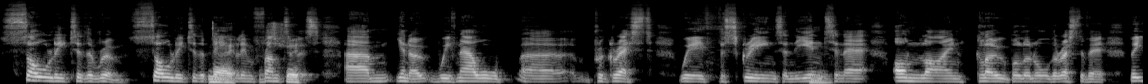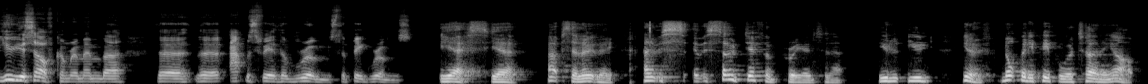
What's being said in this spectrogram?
solely to the room, solely to the No, people in front of us. Um, you know, we've now all uh, progressed with the screens and the Mm. internet, online, global, and all the rest of it. But you yourself can remember the the atmosphere, the rooms, the big rooms. Yes, yeah, absolutely. And it was it was so different pre-internet. You you you know, not many people were turning up.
